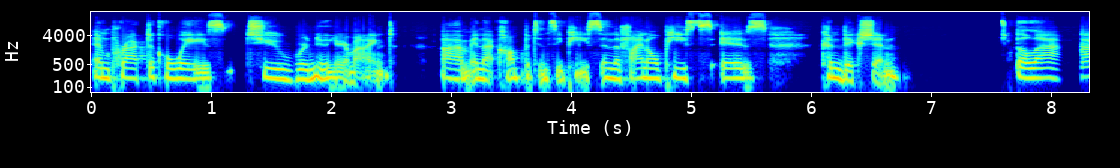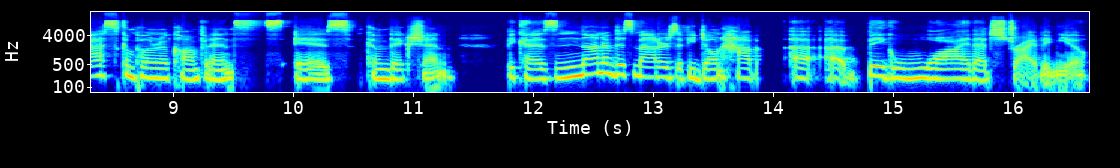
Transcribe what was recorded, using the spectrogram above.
and practical ways to renew your mind um, in that competency piece. And the final piece is conviction. The last component of confidence is conviction, because none of this matters if you don't have a, a big why that's driving you.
